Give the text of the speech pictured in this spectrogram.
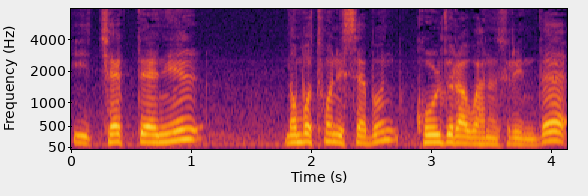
이잭 데닐 넘버 27 골드라고 하는 술인데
